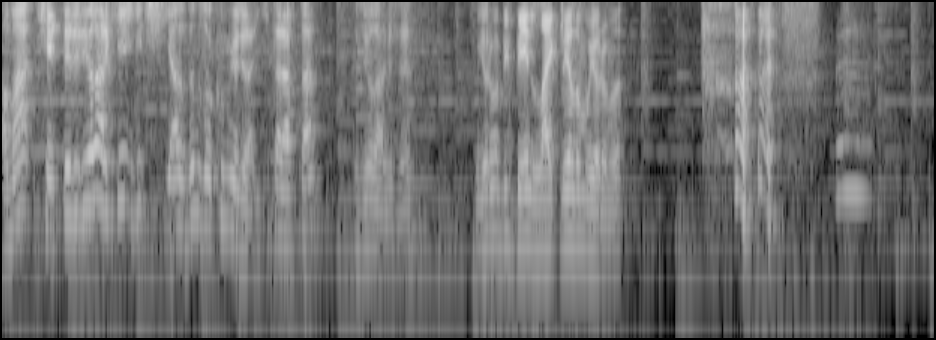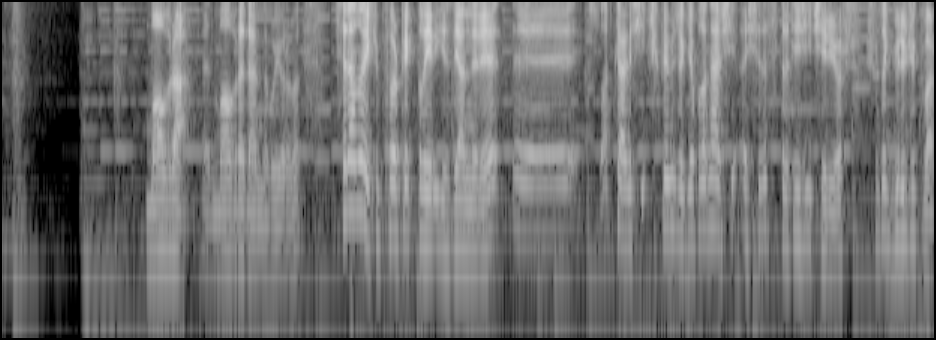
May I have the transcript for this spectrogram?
Ama chatte de diyorlar ki hiç yazdığımız okunmuyor diyorlar. İki taraftan kızıyorlar bize. Bu yorumu bir beğen, likelayalım bu yorumu. Mavra. Evet, Mavra dendi bu yoruma. Selamünaleyküm Perfect Player izleyenleri. Ee, Suat kardeş hiç şüphemiz yok. Yapılan her şey aşırı strateji içeriyor. Şurada gülücük var.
